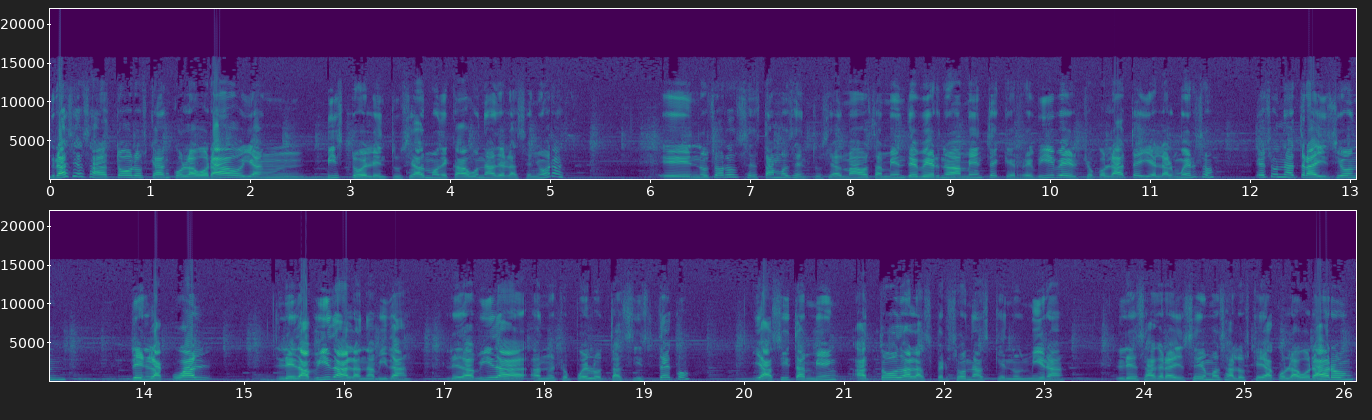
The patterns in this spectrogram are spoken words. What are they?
gracias a todos los que han colaborado y han visto el entusiasmo de cada una de las señoras. Eh, nosotros estamos entusiasmados también de ver nuevamente que revive el chocolate y el almuerzo. Es una tradición de la cual le da vida a la Navidad, le da vida a nuestro pueblo tacisteco y así también a todas las personas que nos miran. Les agradecemos a los que ya colaboraron,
